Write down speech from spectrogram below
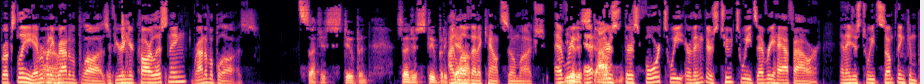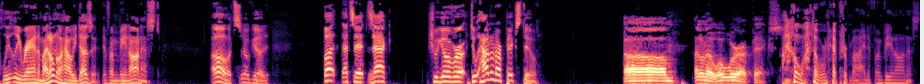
Brooks Lee, everybody, round of applause. If you're in your car listening, round of applause. Such a stupid, such a stupid account. I love that account so much. Every there's there's four tweet or I think there's two tweets every half hour, and they just tweet something completely random. I don't know how he does it, if I'm being honest. Oh, it's so good. But that's it, Zach. Should we go over? Do how did our picks do? Um, I don't know what were our picks. I don't, I don't remember mine, if I'm being honest.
